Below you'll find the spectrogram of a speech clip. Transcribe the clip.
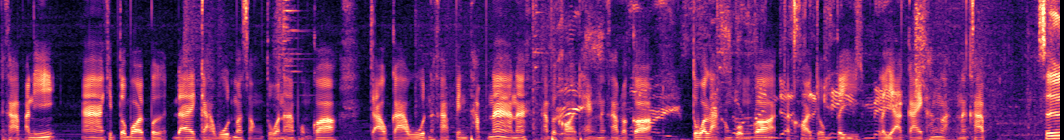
นะครับ อันนี้อ่าคลิปตัวบอยเปิดได้กาวูดมา 2 ตัวนะครับผมก็จะเอากาวูดนะครับเป็นทับหน้านะเอาไปคอยแทงนะครับ แล้วก็ตัวหลักของผมก็จะคอยโจมตีระยะไกลข้างหลังนะครับ ซึ่ง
